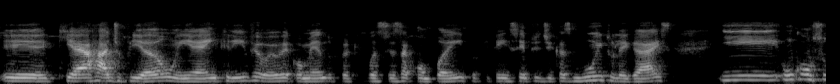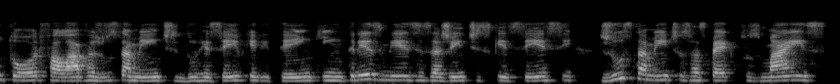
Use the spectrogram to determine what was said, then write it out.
e, que é a Rádio Peão, e é incrível, eu recomendo para que vocês acompanhem, porque tem sempre dicas muito legais. E um consultor falava justamente do receio que ele tem que em três meses a gente esquecesse justamente os aspectos mais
